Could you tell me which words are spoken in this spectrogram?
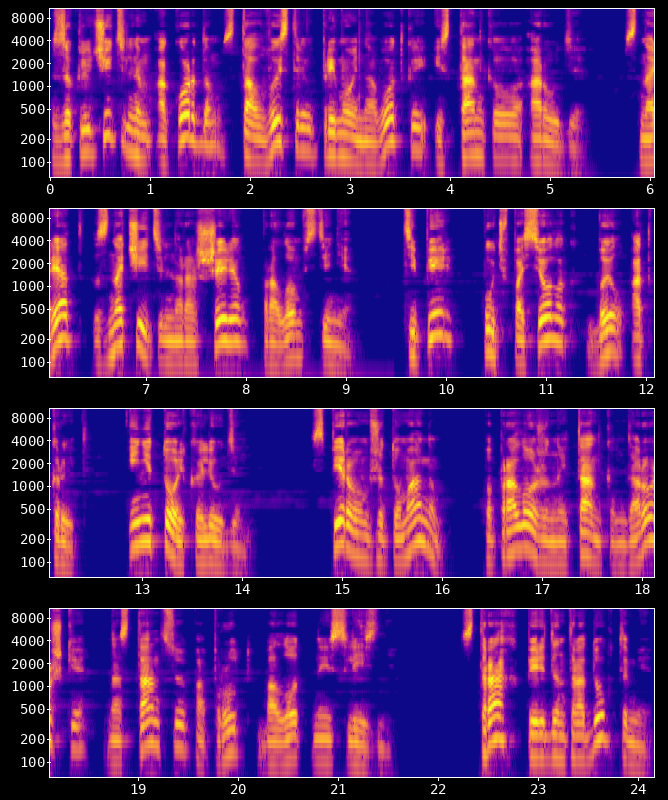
Заключительным аккордом стал выстрел прямой наводкой из танкового орудия. Снаряд значительно расширил пролом в стене. Теперь путь в поселок был открыт. И не только людям. С первым же туманом по проложенной танком дорожке на станцию попрут болотные слизни. Страх перед интродуктами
